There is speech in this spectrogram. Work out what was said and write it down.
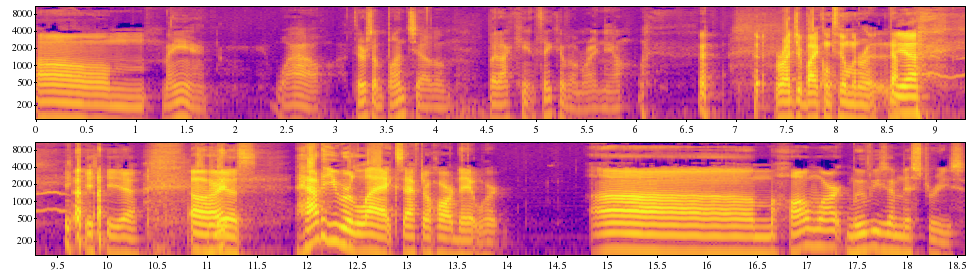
oh. Um, man, wow. There's a bunch of them, but I can't think of them right now. Ride your bike on Tillman Road. No. Yeah, yeah. All right. Yes. How do you relax after a hard day at work? Um, Hallmark movies and mysteries.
